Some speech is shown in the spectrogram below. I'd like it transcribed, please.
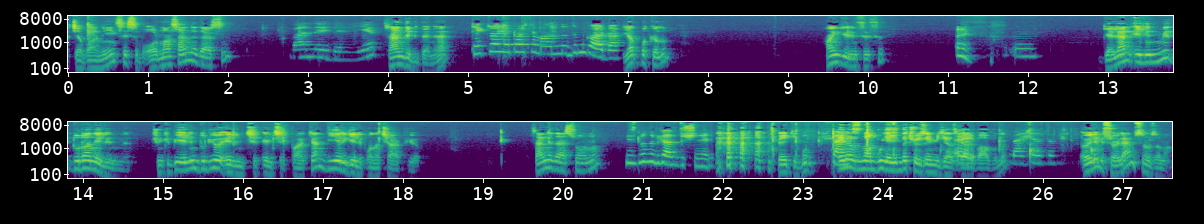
Acaba neyin sesi bu? Orman sen ne dersin? Ben de bir deneyeyim. Sen de bir dene. Tekrar yaparsam anladım galiba. Yap bakalım. Hangi elin sesi? Hmm, Gelen elin mi, duran elin mi? Çünkü bir elin duruyor elin çır- el çırparken, diğeri gelip ona çarpıyor. Sen ne dersin Orman? Biz bunu biraz düşünelim. Peki bu Sen- en azından bu yayında çözemeyeceğiz Evet. galiba bunu. Ben çözdüm. Öyle mi söyler misin o zaman?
